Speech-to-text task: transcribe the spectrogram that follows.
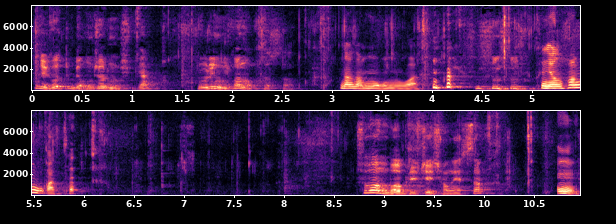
근데 이것도 명절 음식이야? 우린 이건 없었어. 나도 안 먹어본 것 같아. 그냥 산 것 같아. 소원 뭐 빌지 정했어? 응,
